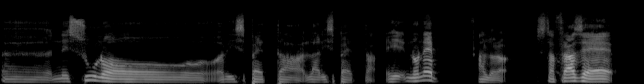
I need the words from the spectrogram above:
eh, nessuno rispetta, la rispetta. E non è. Allora, sta frase è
